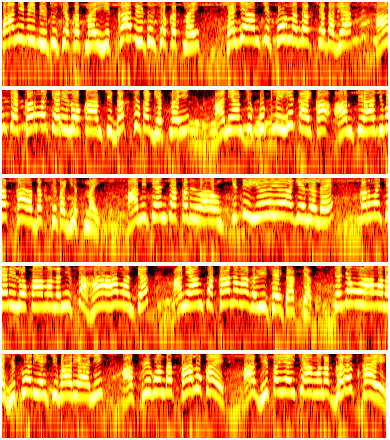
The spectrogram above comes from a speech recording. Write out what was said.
पाणी बी भेटू शकत नाही हे का भेटू शकत नाही? ह्याची आमची पूर्ण दक्षता घ्या. आमच्या कर्मचारी लोक आमची दक्षता घेत नाही आणि आमची कुठलीही काय का? आमची अजिबात का दक्षता घेत नाही? आम्ही त्यांच्याकडे किती येळ येळा गेलेलो आहे. कर्मचारी लोक आम्हाला निसता हा हा म्हणतात आणि आमचा कानामागं विषय टाकतात. त्याच्यामुळं आम्हाला हितवर यायची बारी आली. आज श्रीगोंदा तालुका आहे. आज हिता यायची आम्हाला गरज काय आहे?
